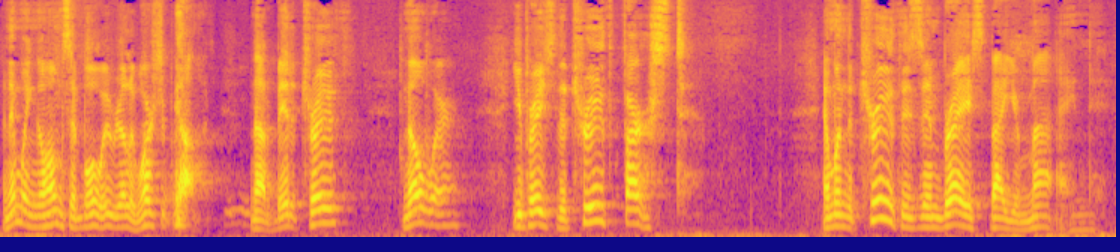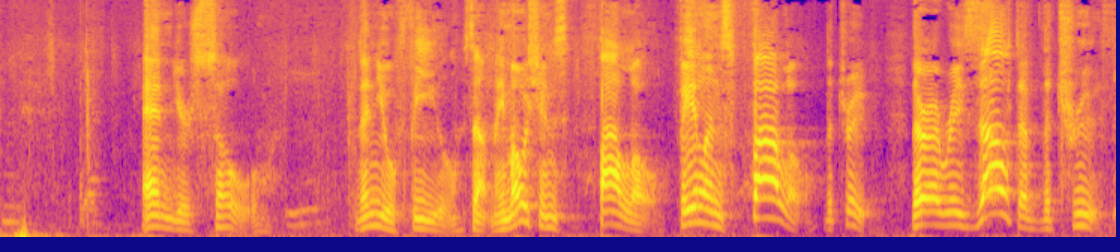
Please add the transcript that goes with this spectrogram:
and then we can go home and say, boy, we really worship God. Not a bit of truth. Nowhere. You preach the truth first. And when the truth is embraced by your mind and your soul, then you'll feel something. Emotions follow, feelings follow the truth. They're a result of the truth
